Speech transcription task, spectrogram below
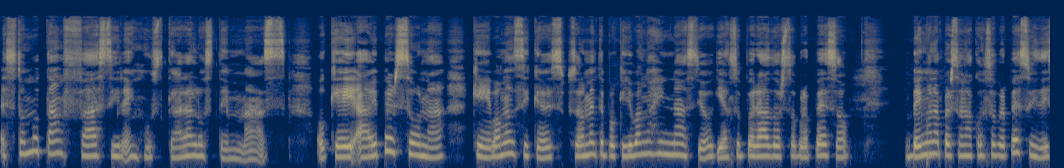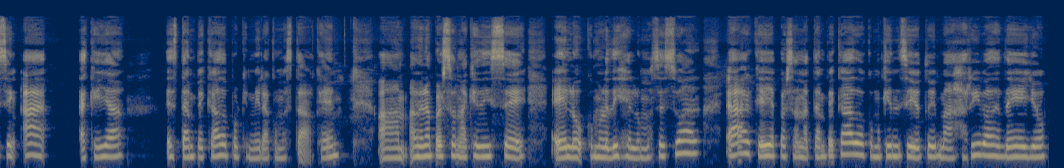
Estamos tan fácil en juzgar a los demás, ¿ok? Hay personas que, vamos a decir que solamente porque ellos van al gimnasio y han superado el sobrepeso, ven a una persona con sobrepeso y dicen, ah, aquella está en pecado porque mira cómo está, ¿ok? hay una persona que dice, eh, como le dije, el homosexual, ah, aquella persona está en pecado, como quien dice, yo estoy más arriba de ello,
